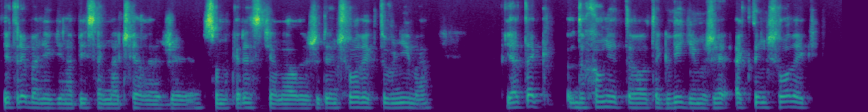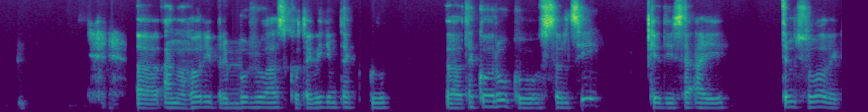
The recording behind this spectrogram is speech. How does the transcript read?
netreba niekde napísať na čele, že som kresťan, ale že ten človek to vníma. Ja tak duchovne to tak vidím, že ak ten človek uh, áno, horí pre Božú lásku, tak vidím takú, uh, takú ruku v srdci, kedy sa aj ten človek,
